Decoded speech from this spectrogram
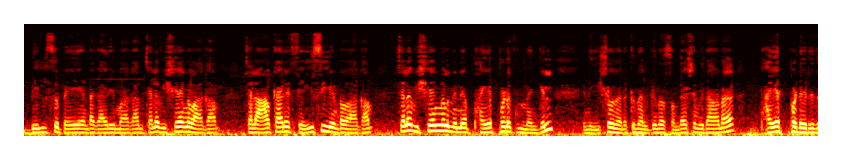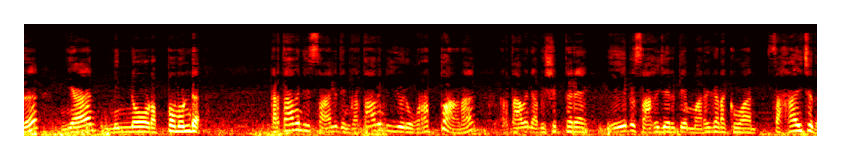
ബിൽസ് പേ ചെയ്യേണ്ട കാര്യമാകാം ചില വിഷയങ്ങളാകാം ചില ആൾക്കാരെ ഫേസ് ചെയ്യേണ്ടതാകാം ചില വിഷയങ്ങൾ നിന്നെ ഭയപ്പെടുത്തുന്നെങ്കിൽ ഇന്ന് ഈശോ നിനക്ക് നൽകുന്ന സന്ദേശം ഇതാണ്. ഭയപ്പെടരുത്. ഞാൻ നിന്നോടൊപ്പമുണ്ട്. കർത്താവിന്റെ ഈ സാന്നിധ്യം കർത്താവിന്റെ ഈ ഒരു ഉറപ്പാണ് കർത്താവിന്റെ അഭിഷിക്തരെ ഏത് സാഹചര്യത്തെ മറികടക്കുവാൻ സഹായിച്ചത്.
